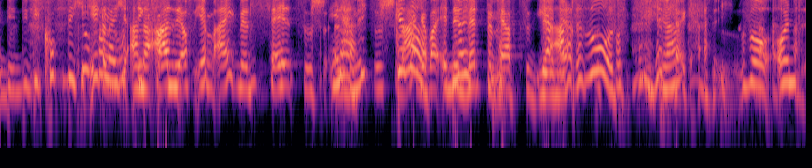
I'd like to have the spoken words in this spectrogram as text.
die, die, die gucken dich du eh gleich alle quasi an. auf ihrem eigenen Feld zu, also ja, nicht zu schlagen, genau. aber in den Nein, Wettbewerb zu gehen. Ja, absurd. das funktioniert ja. ja gar nicht. So, und,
